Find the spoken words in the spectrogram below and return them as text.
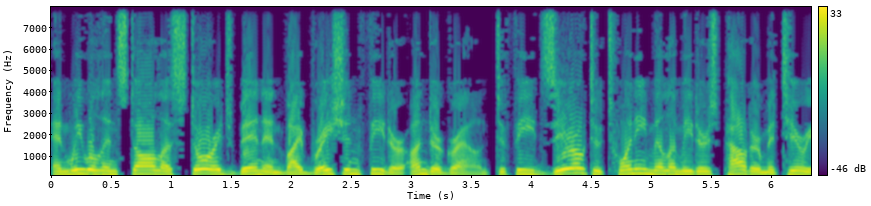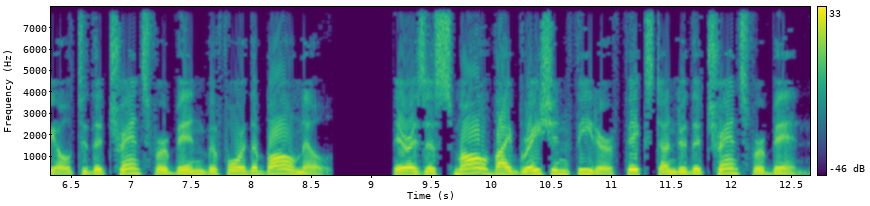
and we will install a storage bin and vibration feeder underground to feed 0 to 20 mm powder material to the transfer bin before the ball mill. There is a small vibration feeder fixed under the transfer bin,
